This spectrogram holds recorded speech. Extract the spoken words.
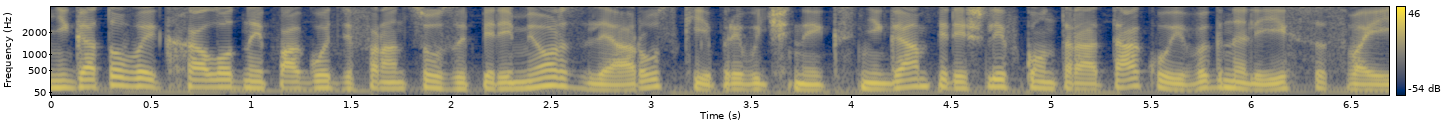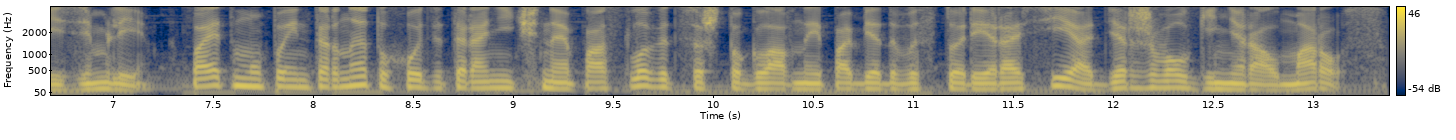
Не готовые к холодной погоде французы перемерзли, а русские, привычные к снегам, перешли в контратаку и выгнали их со своей земли. Поэтому по интернету ходит ироничная пословица, что главные победы в истории России одерживал генерал Мороз.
